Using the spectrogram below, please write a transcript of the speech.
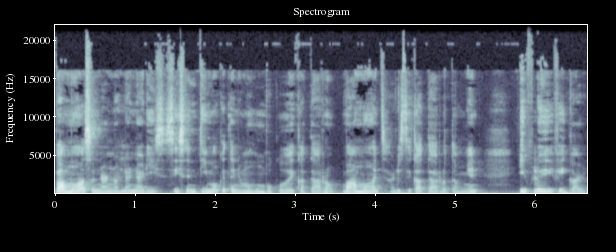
vamos a sonarnos la nariz. Si sentimos que tenemos un poco de catarro, vamos a echar ese catarro también y fluidificar.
